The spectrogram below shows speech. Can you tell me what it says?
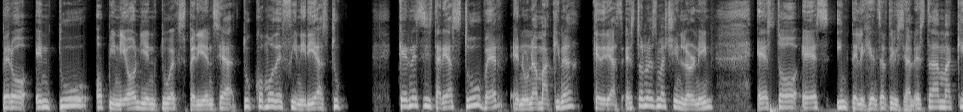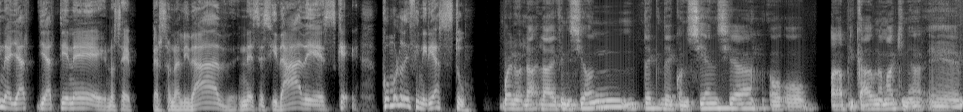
Pero en tu opinión y en tu experiencia, ¿tú cómo definirías, tú, qué necesitarías tú ver en una máquina que dirías, esto no es machine learning, esto es inteligencia artificial, esta máquina ya, ya tiene, no sé, personalidad, necesidades, ¿qué, ¿cómo lo definirías tú? Bueno, la, definición de, conciencia o aplicada a una máquina, eh,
